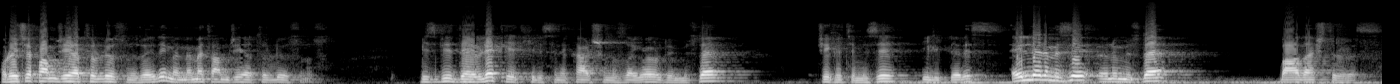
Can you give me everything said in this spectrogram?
o Recep amcayı hatırlıyorsunuz öyle değil mi? Mehmet amcayı hatırlıyorsunuz. Biz bir devlet yetkilisini karşımızda gördüğümüzde ceketimizi ilikleriz, ellerimizi önümüzde bağdaştırırız.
